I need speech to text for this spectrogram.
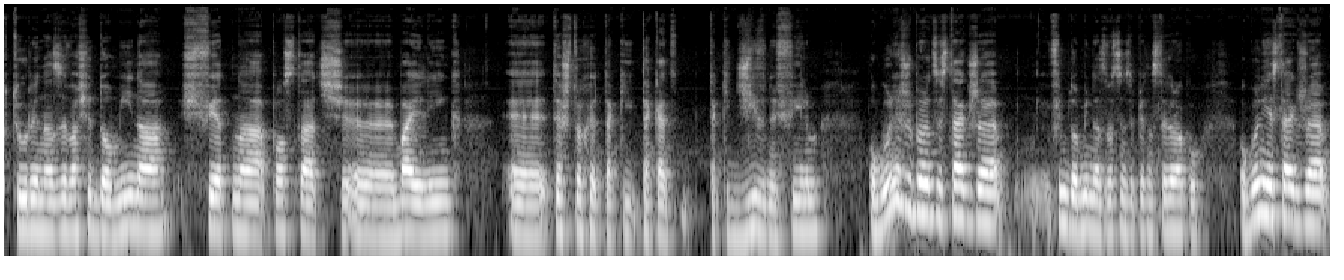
który nazywa się Domina. Świetna postać e, Bailink. E, Też trochę taki, taka, taki dziwny film. Ogólnie rzecz biorąc jest tak, że film Domina z 2015 roku. Ogólnie jest tak, że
